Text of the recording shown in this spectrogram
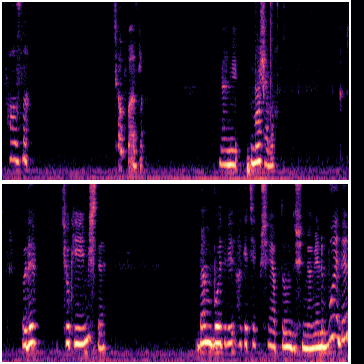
fazla. Çok fazla. Yani maşallah. Ödev çok iyiymiş de ben bu ödevi hak edecek bir şey yaptığımı düşünmüyorum. Yani bu ödev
